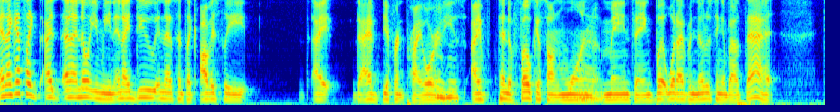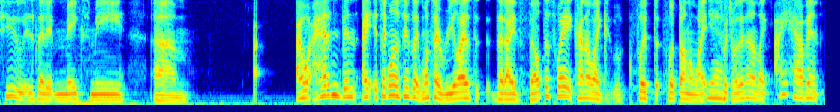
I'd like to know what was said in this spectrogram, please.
and I guess like I and I know what you mean, and I do in that sense. Like obviously, I I have different priorities. I tend to focus on one Mm-hmm. Right. main thing. But what I've been noticing about that too is that it makes me. Um, I, hadn't been. I, it's like one of those things. Like once I realized that I had felt this way, it kind of like flipped flipped on a light Yeah. switch. It, and I'm like, I haven't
